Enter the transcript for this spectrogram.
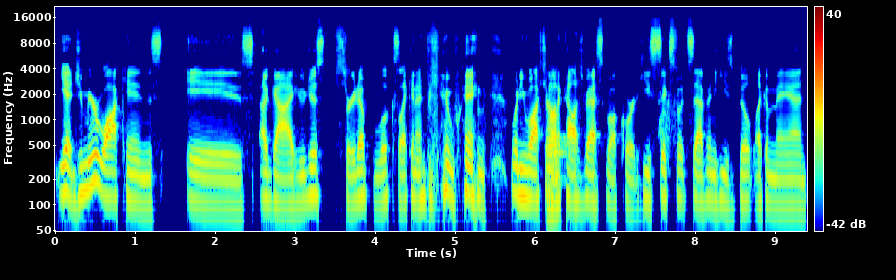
Yeah, Jamir Watkins is a guy who just straight up looks like an NBA wing when you watch him on a oh. college basketball court. He's six foot seven. He's built like a man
